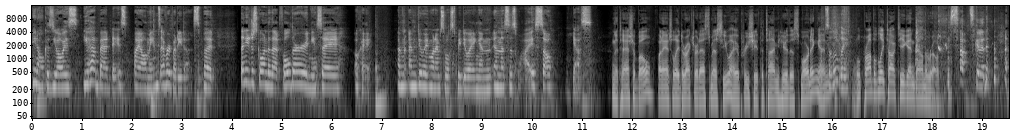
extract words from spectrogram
you know, because you always you have bad days. By all means, everybody does, but then you just go into that folder and you say, "Okay, I'm I'm doing what I'm supposed to be doing, and and this is why." So yes. Natasha Boe, Financial Aid Director at SMSU. I appreciate the time here this morning. And Absolutely. We'll probably talk to you again down the road. Sounds good.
